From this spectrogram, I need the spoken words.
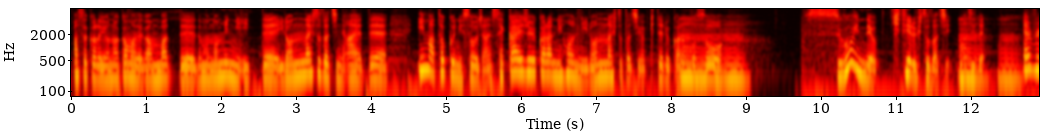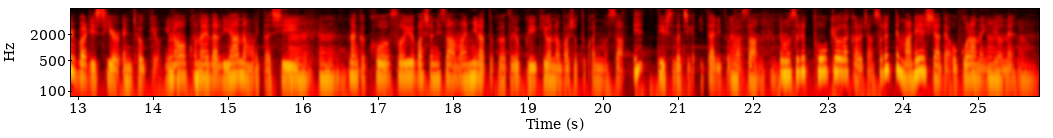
朝から夜中まで頑張ってでも飲みに行っていろんな人たちに会えて今特にそうじゃん。世界中から日本にいろんな人たちが来てるからこそ、うんすごいんだよ。来てる人たちマジで、うん、Everybody's here in Tokyo you know、うんこの間リアーナもいたし、うんなんかこうそういう場所にさマミラとかだとよく行くような場所とかにもさえ？っていう人たちがいたりとかさ、うんうんうん。でもそれ東京だからじゃん。それってマレーシアでは起こらないんだよね、うん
